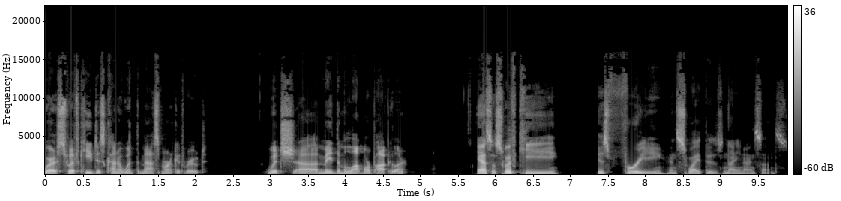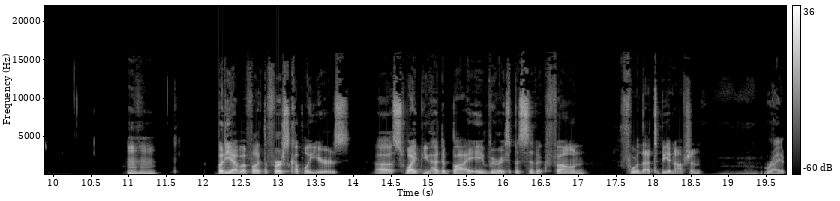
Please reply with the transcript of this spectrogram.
whereas SwiftKey just kind of went the mass market route, which uh, made them a lot more popular. Yeah, so SwiftKey is free and Swype is 99 cents. Mm-hmm. But yeah, but for like the first couple of years, uh, Swype, you had to buy a very specific phone for that to be an option. Right.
